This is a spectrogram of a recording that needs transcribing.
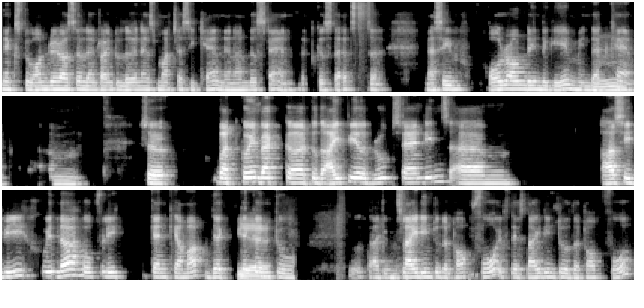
next to Andre Russell and trying to learn as much as he can and understand because that's a massive all rounder in the game in that Mm. camp. Um, so, but going back uh, to the IPL group standings, um, RCB with the hopefully can come up. They, they Yeah. can to I think slide into the top four. If they slide into the top four,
